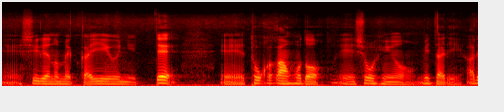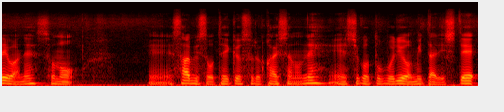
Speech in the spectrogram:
え仕入れのメッカ EU に行って、え10日間ほど、え商品を見たり、あるいはね、その、えサービスを提供する会社のね、え仕事ぶりを見たりして、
